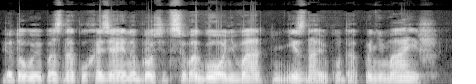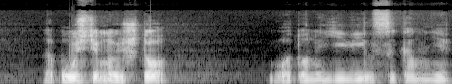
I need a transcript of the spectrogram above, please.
готовая по знаку хозяина броситься в огонь, в ад, не знаю куда, понимаешь? Допустим, ну и что? Вот он и явился ко мне,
